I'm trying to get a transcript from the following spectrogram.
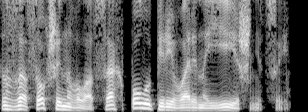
с засохшей на волосах полупереваренной яичницей.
